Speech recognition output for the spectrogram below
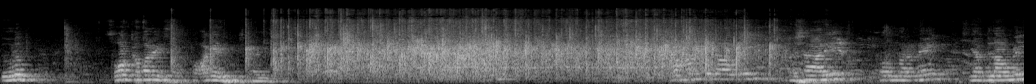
dowlad soo kabanaysa oo cageeda ku jiraayo waxaan bilawnay mashaariic horumarineed yaa bilawnay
